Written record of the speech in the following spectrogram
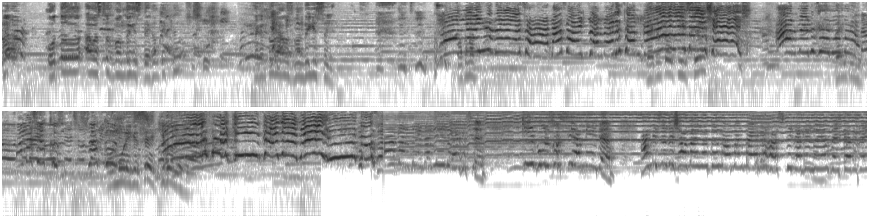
মা ও তো আওয়াজ তো বন্ধ গেছে দেখুন তো একটু। দেখেন তোর আওয়াজ বন্ধ গেছে। তো তো। মরে গেছে কি বলে? হসপিটালে লইয়া যাইতাম রে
